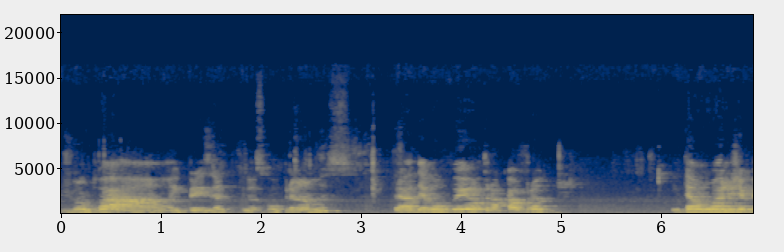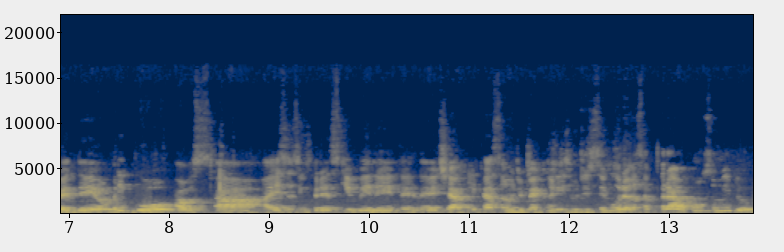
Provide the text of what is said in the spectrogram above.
junto à empresa que nós compramos para devolver ou trocar o produto. Então, o LGPD obrigou aos, a, a essas empresas que vendem na internet a aplicação de mecanismos de segurança para o consumidor.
